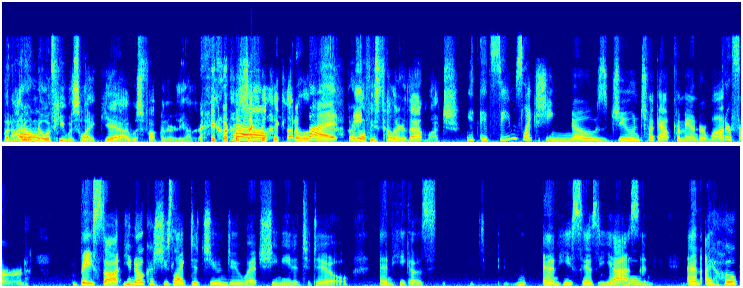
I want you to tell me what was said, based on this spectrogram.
but i don't know if he was like yeah i was fucking her the other you know what i'm saying like i don't but i don't know if he's telling her that much it, it seems like she knows June took out Commander Waterford based on, you know, because she's like, Did June do what she needed to do? And he goes, and he says, Yes. Um, And, and I hope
